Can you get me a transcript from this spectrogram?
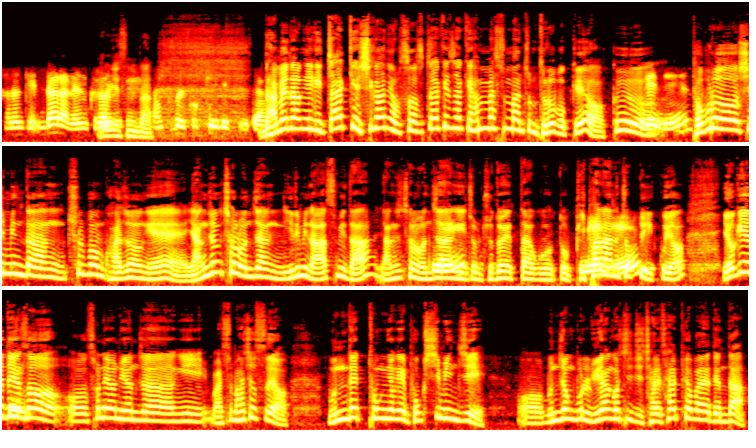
저는 된다라는 그런 알겠습니다. 말씀을 꼭 드리겠습니다. 남의 당 얘기 짧게 시간이 없어서 짧게 짧게 한 말씀만 좀 들어볼게요. 그 네네. 더불어시민당 출범 과정에 양정철 원장 이름이 나왔습니다. 양정철 원장이 네. 좀 주도했다고 또 비판하는 네네. 쪽도 있고요. 여기에 대해서 네. 어, 손혜원 위원장이 말씀하셨어요. 문 대통령의 복심인지 어, 문 정부를 위한 것인지 잘 살펴봐야 된다.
